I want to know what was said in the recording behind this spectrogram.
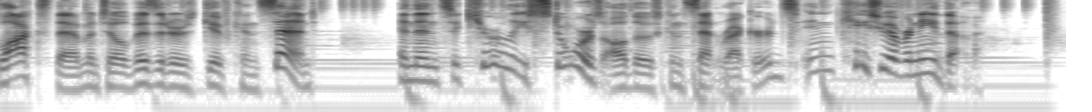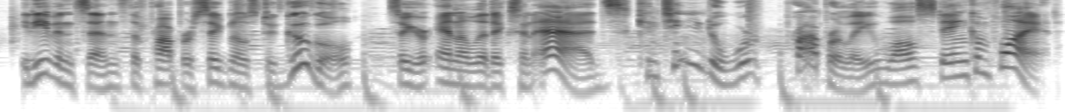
blocks them until visitors give consent, and then securely stores all those consent records in case you ever need them. It even sends the proper signals to Google so your analytics and ads continue to work properly while staying compliant.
